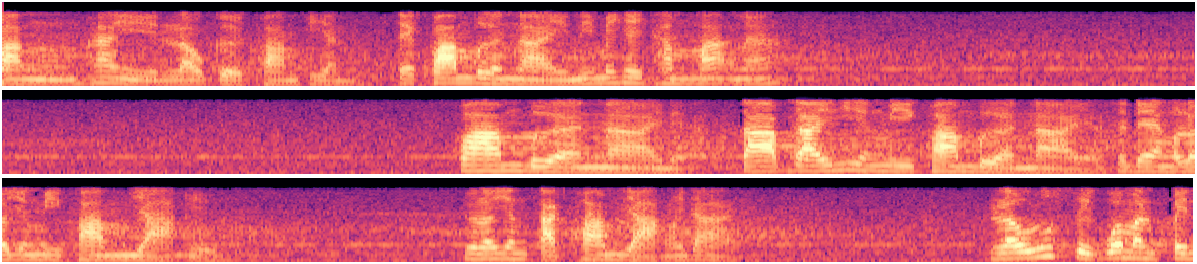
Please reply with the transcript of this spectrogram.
ลังให้เราเกิดความเพียร แต่ความเบื่อหน่ายนี่ไม่ใช่ธรรมะนะ ความเบื่อหน่ายเนี่ยตราบใดที่ยังมีความเบื่อหน่าย แสดงว่าเรายังมีความอยากอยู่คือเรายังตัดความอยากไม่ได้ เรารู้สึกว่ามันเป็น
